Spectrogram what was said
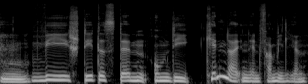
Mhm. Wie steht es denn um die Kinder in den Familien?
